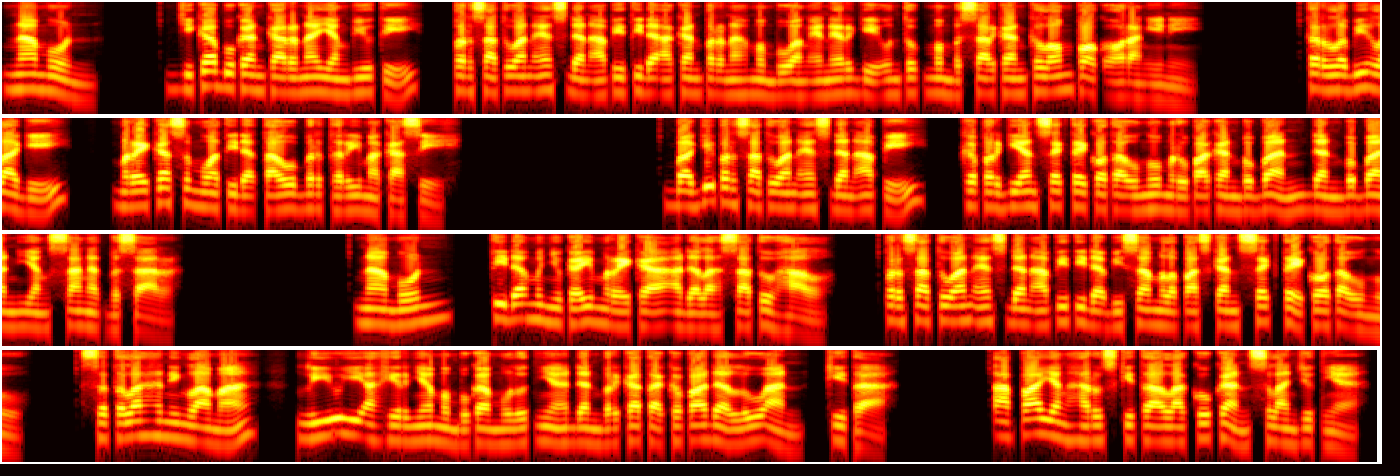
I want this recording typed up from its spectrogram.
Namun, jika bukan karena Yang Beauty, Persatuan Es dan Api tidak akan pernah membuang energi untuk membesarkan kelompok orang ini. Terlebih lagi, mereka semua tidak tahu berterima kasih. Bagi Persatuan Es dan Api, kepergian Sekte Kota Ungu merupakan beban dan beban yang sangat besar. Namun, tidak menyukai mereka adalah satu hal. Persatuan Es dan Api tidak bisa melepaskan Sekte Kota Ungu. Setelah hening lama, Liu Yi akhirnya membuka mulutnya dan berkata kepada Luan, kita apa yang harus kita lakukan selanjutnya?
